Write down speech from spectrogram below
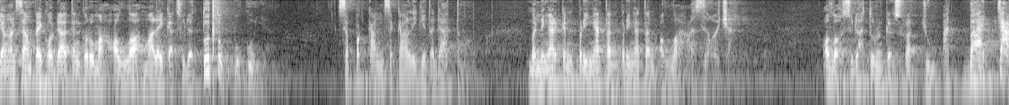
Jangan sampai kau datang ke rumah Allah malaikat sudah tutup bukunya. Sepekan sekali kita datang mendengarkan peringatan-peringatan Allah Azza wa Jalla. Allah sudah turunkan surat Jumat. Baca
